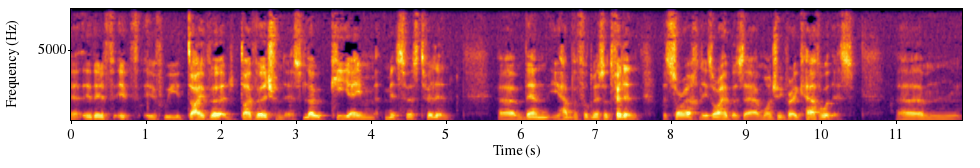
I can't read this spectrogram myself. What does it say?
uh, if, if, if we diverge, diverge from this, lo kiyem mitzvahs tefillin, um, then you haven't fulfilled the mitzvah tefillin. But sorech lizorhe bezer, and one should be very careful with this. Um,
